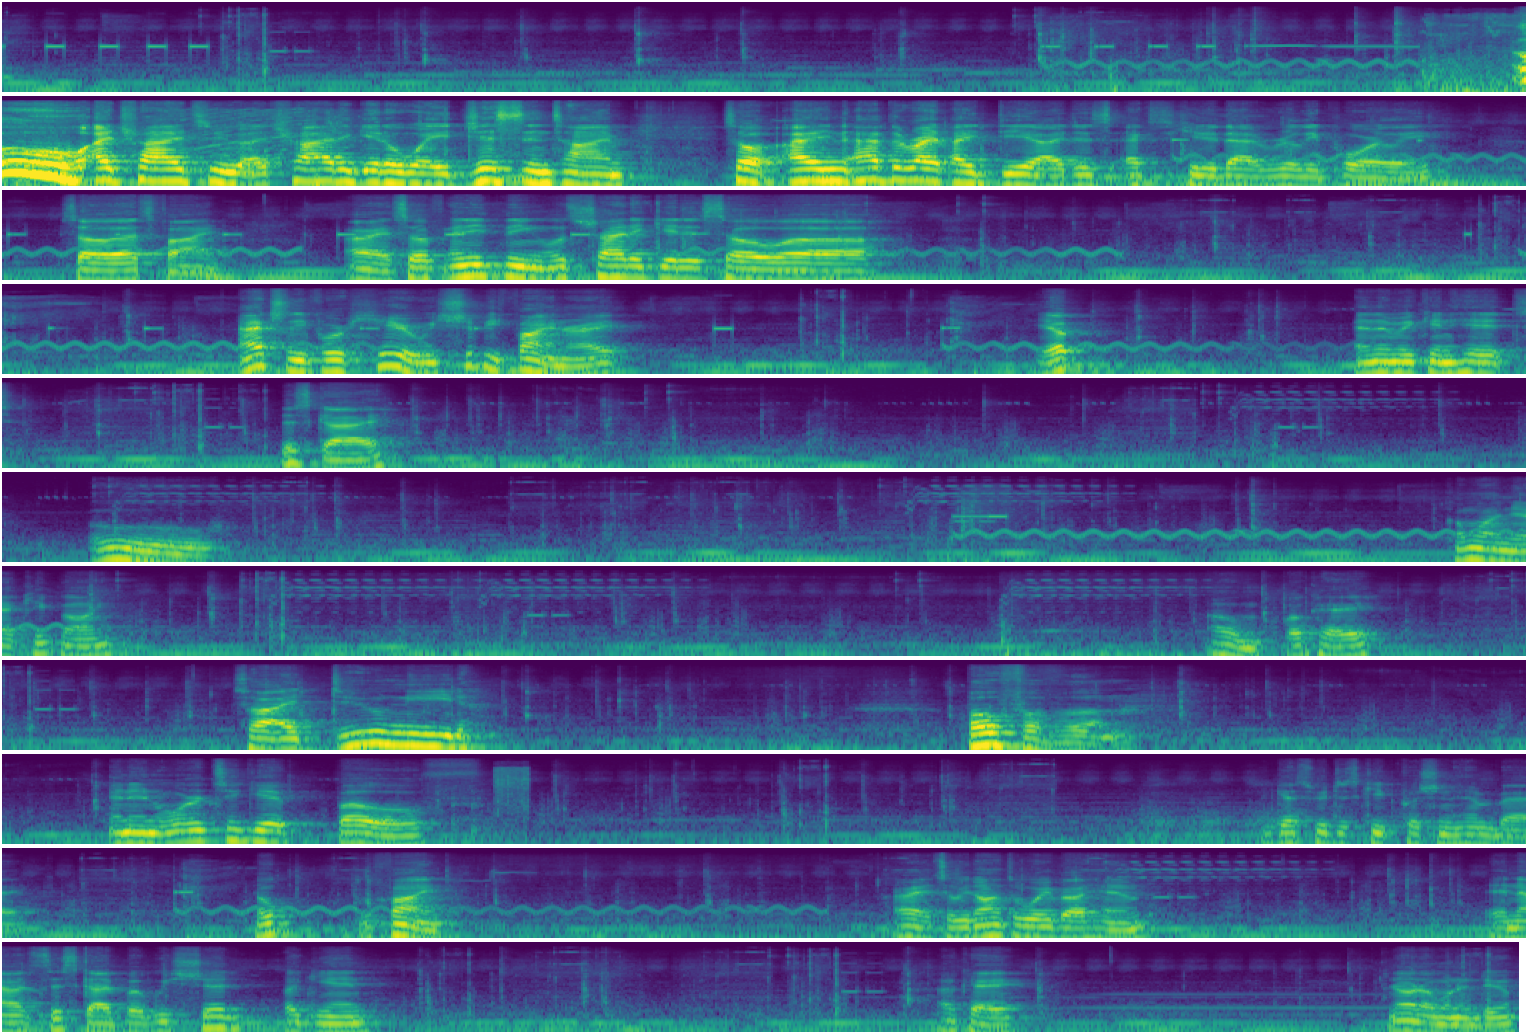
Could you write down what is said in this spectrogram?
I tried to. I tried to get away just in time. So I have the right idea. I just executed that really poorly. So that's fine. Alright, so if anything, let's try to get it so, uh... Actually, if we're here, we should be fine, right? Yep. And then we can hit this guy. Ooh. Come on, yeah, keep going. Oh, okay. So I do need both of them. And in order to get both, I guess we just keep pushing him back. Nope, we're fine. Alright, so we don't have to worry about him. And now it's this guy, but we should, again... Okay. You know what I want to do?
